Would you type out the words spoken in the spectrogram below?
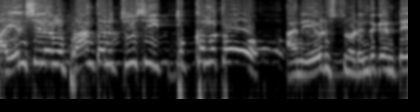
ఆ ఎరిశలేము ప్రాంతాన్ని చూసి దుఃఖముతో ఆయన ఏడుస్తున్నాడు. ఎందుకంటే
